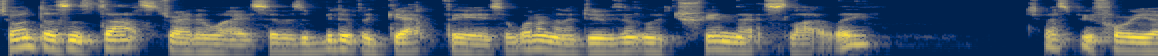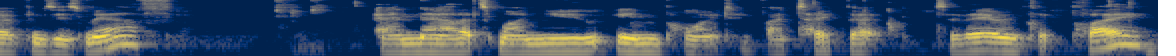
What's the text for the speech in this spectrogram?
John doesn't start straight away, so there's a bit of a gap there. So what I'm going to do is I'm going to trim that slightly, just before he opens his mouth. And now that's my new in point. If I take that to there and click play.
